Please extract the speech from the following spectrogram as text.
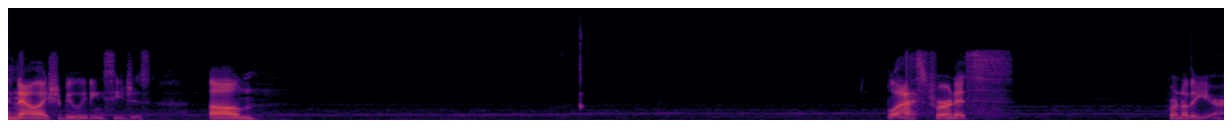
And now I should be leading sieges. Um... Blast furnace for another year.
